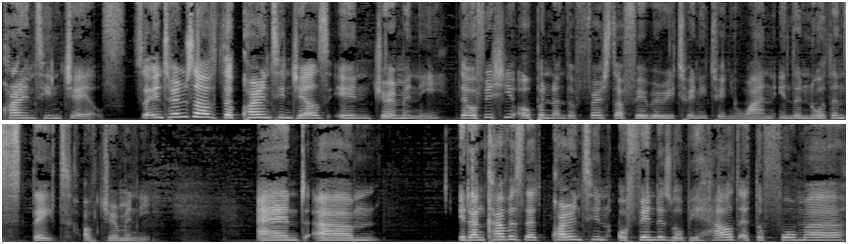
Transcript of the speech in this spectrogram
quarantine jails. So in terms of the quarantine jails in Germany, they officially opened on the 1st of February 2021 in the northern state of Germany. And um, It uncovers that quarantine offenders will be held at the former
